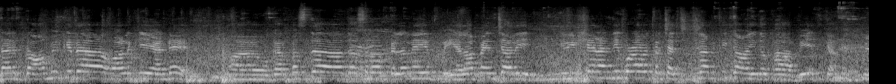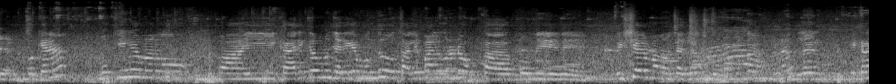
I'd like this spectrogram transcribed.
దాని ప్రాముఖ్యత వాళ్ళకి అంటే గర్భస్థ దశలో పిల్లని ఎలా పెంచాలి? ఈ విషయాలన్నీ కూడా ఇక్కడ చర్చించడానికి ఇది ఒక వేదిక. ఓకేనా? ముఖ్యంగా మనం ఈ కార్యక్రమం జరిగే ముందు తల్లిపాలు గురించి ఒక కొన్ని విషయాలు మనం చర్చించుకుంటాం ఇక్కడ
